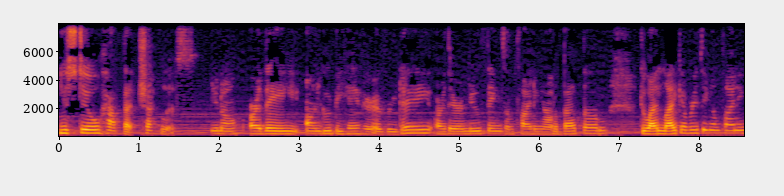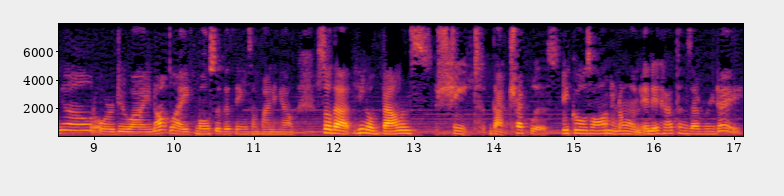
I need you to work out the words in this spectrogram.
you still have that checklist you know, are they on good behavior every day? Are there new things I'm finding out about them? Do I like everything I'm finding out or do I not like most of the things I'm finding out? So that, you know, balance sheet, that checklist, it goes on and on and it happens every day.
